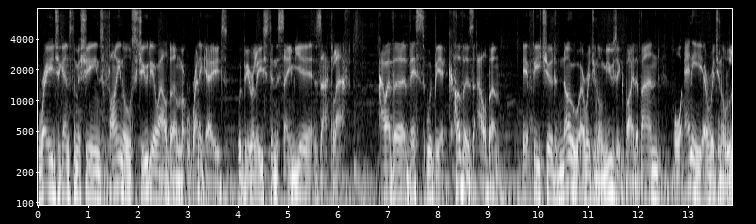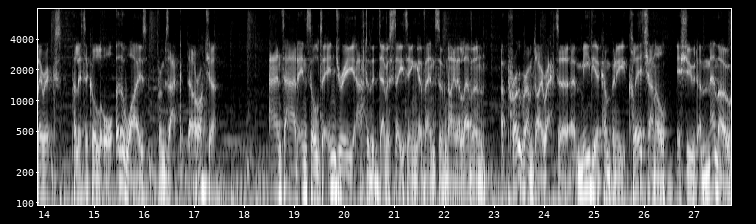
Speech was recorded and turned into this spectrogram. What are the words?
Rage Against the Machine's final studio album, Renegades, would be released in the same year Zack left. However, this would be a covers album. It featured no original music by the band or any original lyrics, political or otherwise, from Zack De La Rocha. And to add insult to injury after the devastating events of 9 11, a program director at media company Clear Channel issued a memo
